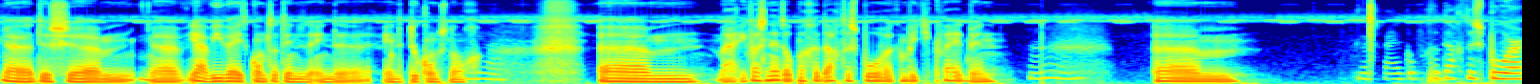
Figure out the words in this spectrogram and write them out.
Eh, dus ehm, eh, ja, wie weet komt dat in de, in de, in de toekomst nog. Ehm, maar ik was net op een gedachtespoor waar ik een beetje kwijt ben. Ehm, Waarschijnlijk op een gedachtespoor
